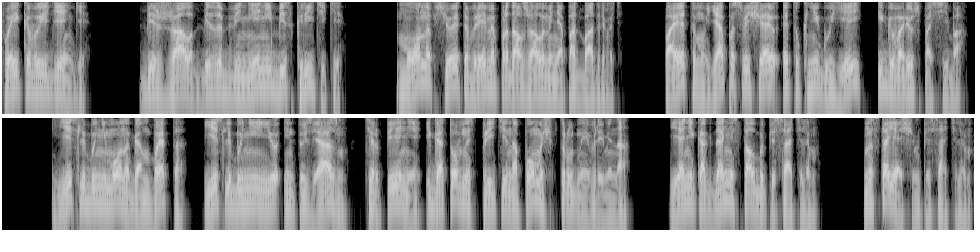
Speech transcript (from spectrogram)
Фейковые деньги. Без жалоб, без обвинений, без критики. Мона все это время продолжала меня подбадривать. Поэтому я посвящаю эту книгу ей и говорю спасибо. Если бы не Мона Гамбетта, если бы не ее энтузиазм, терпение и готовность прийти на помощь в трудные времена, я никогда не стал бы писателем. Настоящим писателем.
